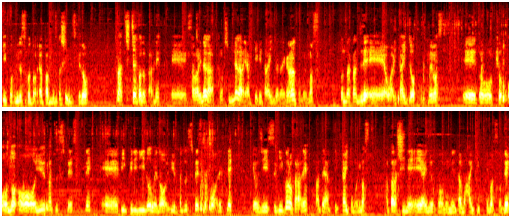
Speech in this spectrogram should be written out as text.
一歩踏み出すことやっぱ難しいんですけど、まあ、ちっちゃいことからね、えー、触りながら、楽しみながらやっていけたらいいんじゃないかなと思います。そんな感じで、えー、終わりたいと思います。えっ、ー、と、今日の夕活スペースですね、えー、ピンクリリード上の夕活スペースの方はですね、時過ぎ頃からね、またやっていきたいと思います。新しいね、AI 情報のネタも入ってきてますので、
